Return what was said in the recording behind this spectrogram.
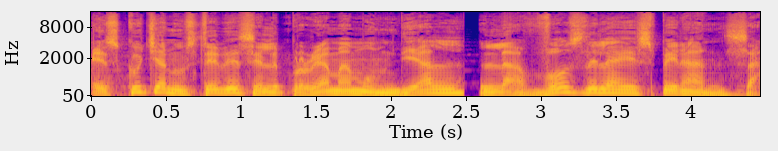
Escuchan ustedes el programa mundial La Voz de la Esperanza.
